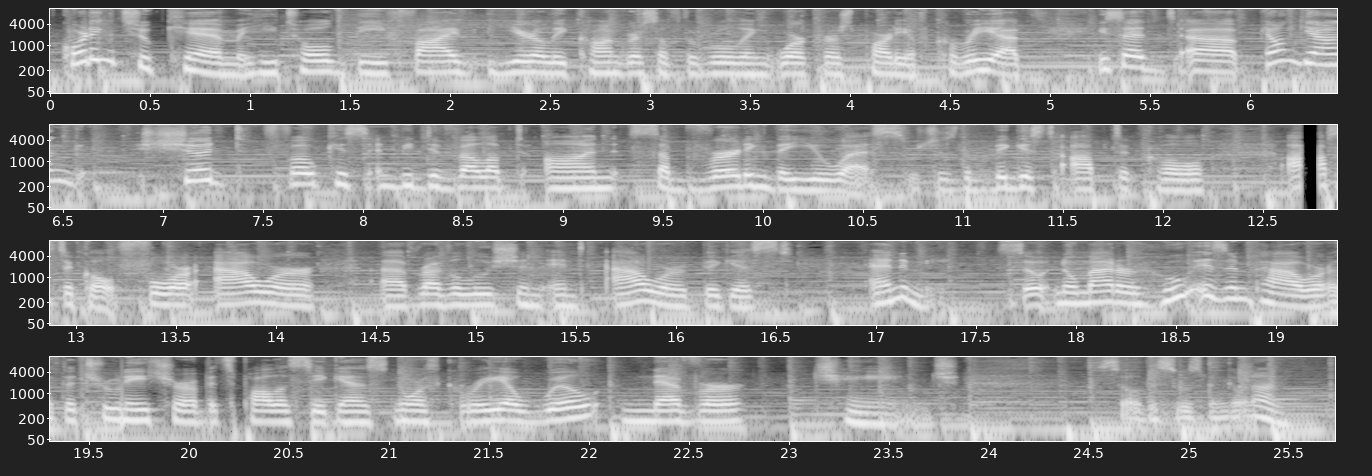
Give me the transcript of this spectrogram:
According to Kim, he told the five yearly Congress of the ruling Workers' Party of Korea, he said uh, Pyongyang should focus and be developed on subverting the U.S., which is the biggest optical obstacle for our uh, revolution and our biggest enemy. So, no matter who is in power, the true nature of its policy against North Korea will never change. So, this is what's been going on.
